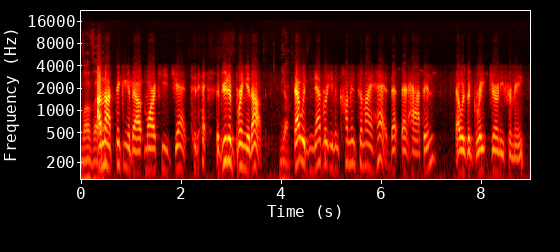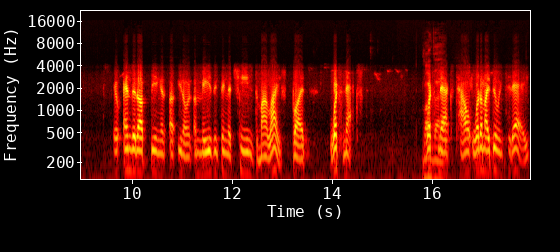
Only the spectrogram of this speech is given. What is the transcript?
Love that. I'm not thinking about Marquis Jet today. If you didn't bring it up, Yeah. that would never even come into my head. That that happened. That was a great journey for me. It ended up being a, a you know an amazing thing that changed my life. But what's next? Love what's that. next? How? What am I doing today?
